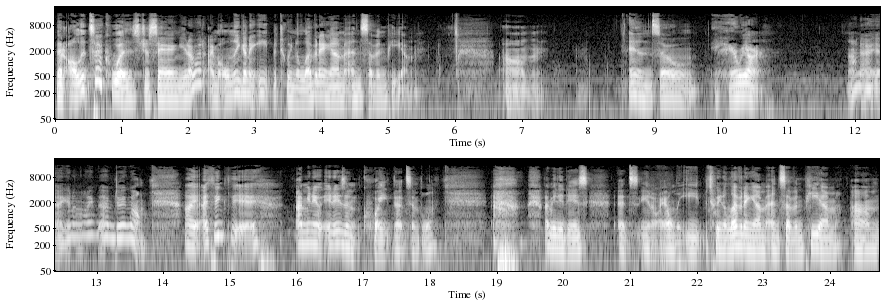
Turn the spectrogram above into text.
that all it took was just saying, you know what, I'm only going to eat between 11 a.m. and 7 p.m. Um, and so here we are. And I, I you know, I, I'm doing well. I, I think, the, I mean, it, it isn't quite that simple. I mean, it is. It's, you know, I only eat between 11 a.m. and 7 p.m. Um,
